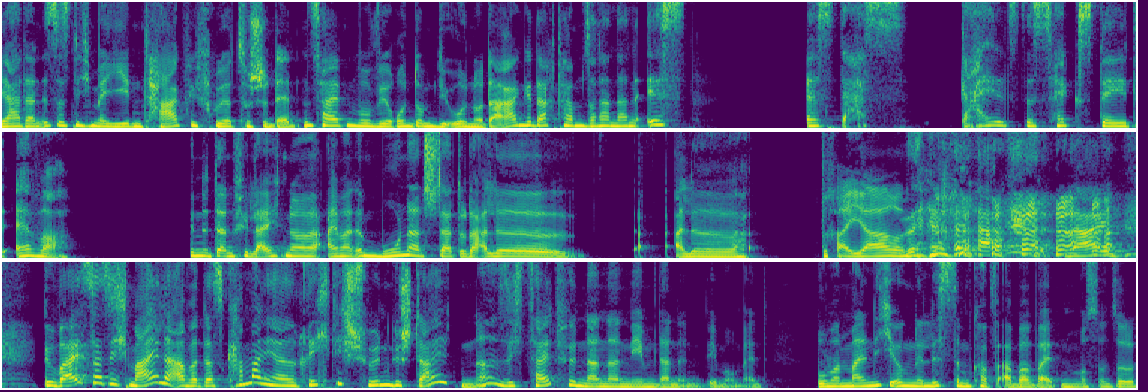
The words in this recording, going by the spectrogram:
Ja, dann ist es nicht mehr jeden Tag wie früher zu Studentenzeiten, wo wir rund um die Uhr nur daran gedacht haben, sondern dann ist es das geilste Sexdate ever. Findet dann vielleicht nur einmal im Monat statt oder alle, alle, Drei Jahre. nein, du weißt, was ich meine, aber das kann man ja richtig schön gestalten, ne? Sich Zeit füreinander nehmen dann in dem Moment, wo man mal nicht irgendeine Liste im Kopf abarbeiten muss und so.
